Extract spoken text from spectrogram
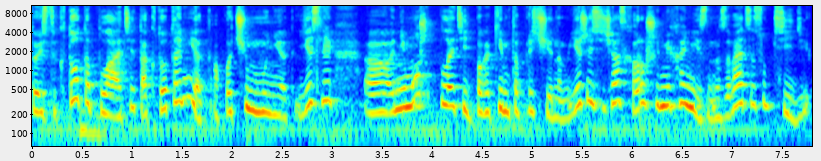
То есть кто-то платит, а кто-то нет. А почему нет? Если э, не может платить по каким-то причинам, есть же сейчас хороший механизм, называется субсидии.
